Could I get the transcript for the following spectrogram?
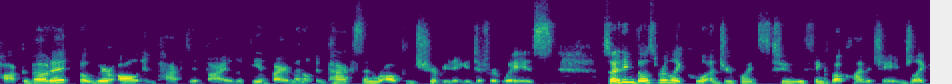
talk about it. But we're all impacted by like the environmental impacts and we're all contributing in different ways. So I think those were like cool entry points to think about climate change. Like,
